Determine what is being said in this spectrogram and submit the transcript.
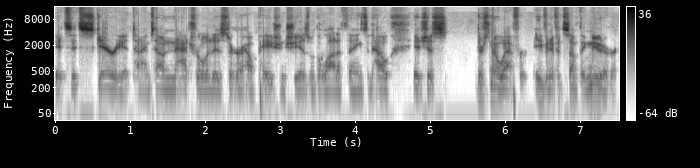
It's it's scary at times how natural it is to her, how patient she is with a lot of things, and how it's just there's no effort, even if it's something new to her.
